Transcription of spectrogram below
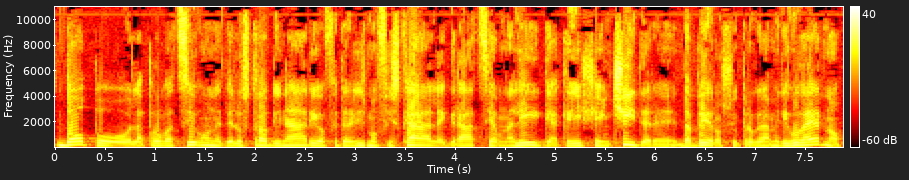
dopo l'approvazione dello straordinario federalismo fiscale, grazie a una Lega che riesce a incidere davvero sui programmi di governo,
